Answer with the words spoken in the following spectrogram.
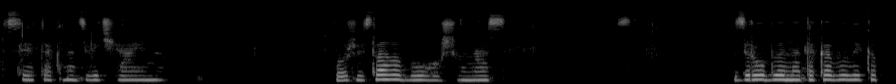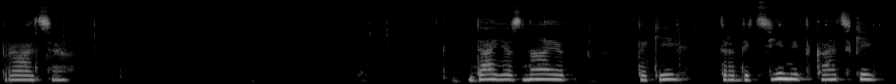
Це так надзвичайно. Боже, слава Богу, що в нас зроблена така велика праця. Да, я знаю такий традиційний ткацький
